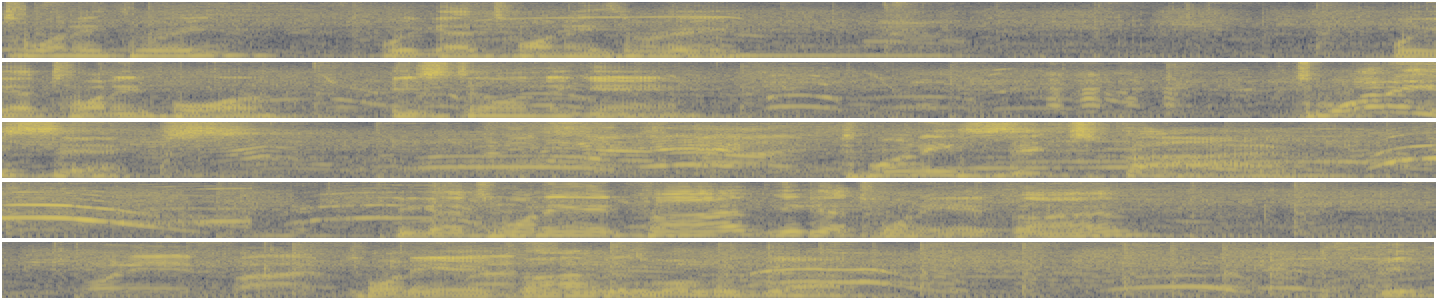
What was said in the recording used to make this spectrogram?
23. We got 23. We got 24. He's still in the game. 26. Twenty-six-five. You got 28.5? You got 28.5? 28.5. 28.5 is what we got. Gi-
